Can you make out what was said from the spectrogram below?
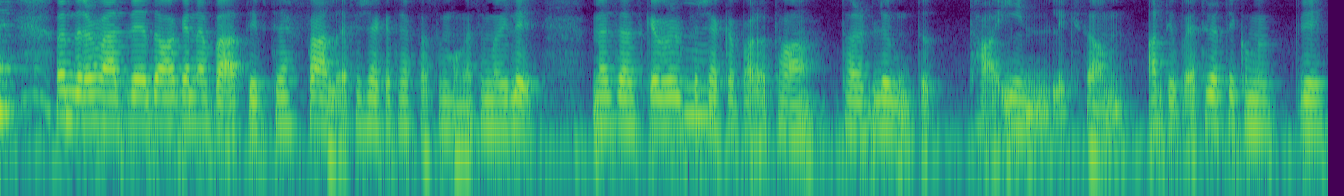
under de här tre dagarna bara typ träffa, försöka träffa så många som möjligt. Men sen ska jag väl Mm. försöka bara ta, ta det lugnt och ta in liksom alltihopa. Jag tror att det kommer bli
